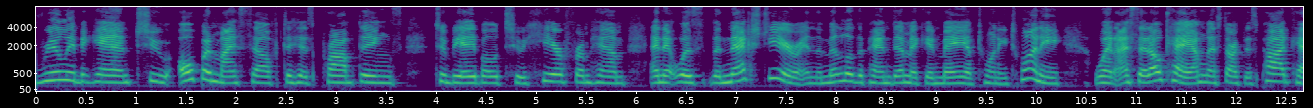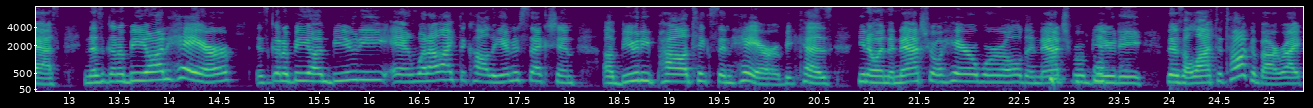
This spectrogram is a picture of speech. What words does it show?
really began to open myself to his promptings to be able to hear from him. And it was the next year in the middle of the pandemic in May of 2020 when I said, okay, I'm going to start this podcast and it's going to be on hair, it's going to be on beauty and what I like to call the intersection of beauty, politics, and hair. Because, you know, in the natural hair world and natural beauty, there's a lot to talk about, right?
